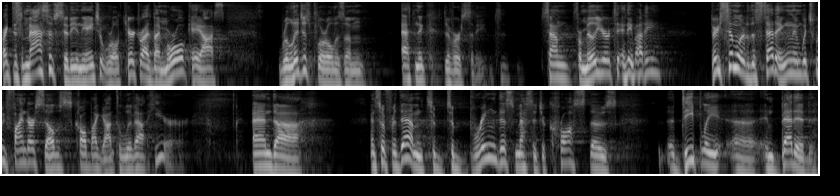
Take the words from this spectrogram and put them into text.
Right? This massive city in the ancient world characterized by moral chaos, religious pluralism, ethnic diversity. Sound familiar to anybody? Very similar to the setting in which we find ourselves called by God to live out here. And, uh, and so for them to, to bring this message across those uh, deeply uh, embedded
